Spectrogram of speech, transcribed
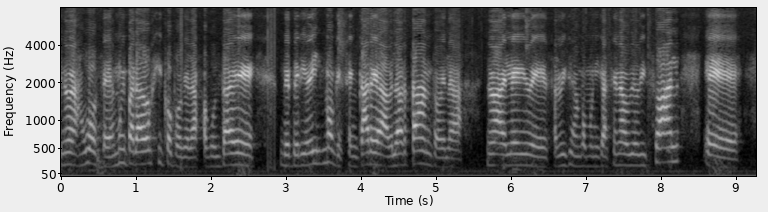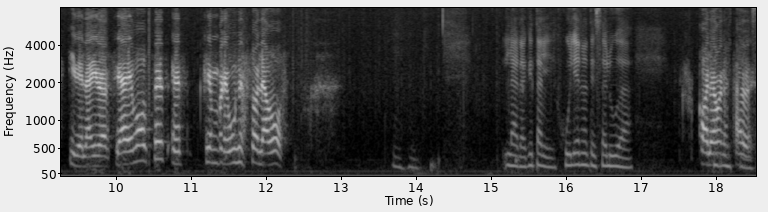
nuevas voces. Es muy paradójico porque la Facultad de, Periodismo, que se encarga de hablar tanto de la nueva ley de servicios de comunicación audiovisual eh, y de la diversidad de voces, es siempre una sola voz. Lara, ¿qué tal? Juliana te saluda. Hola, buenas tardes.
